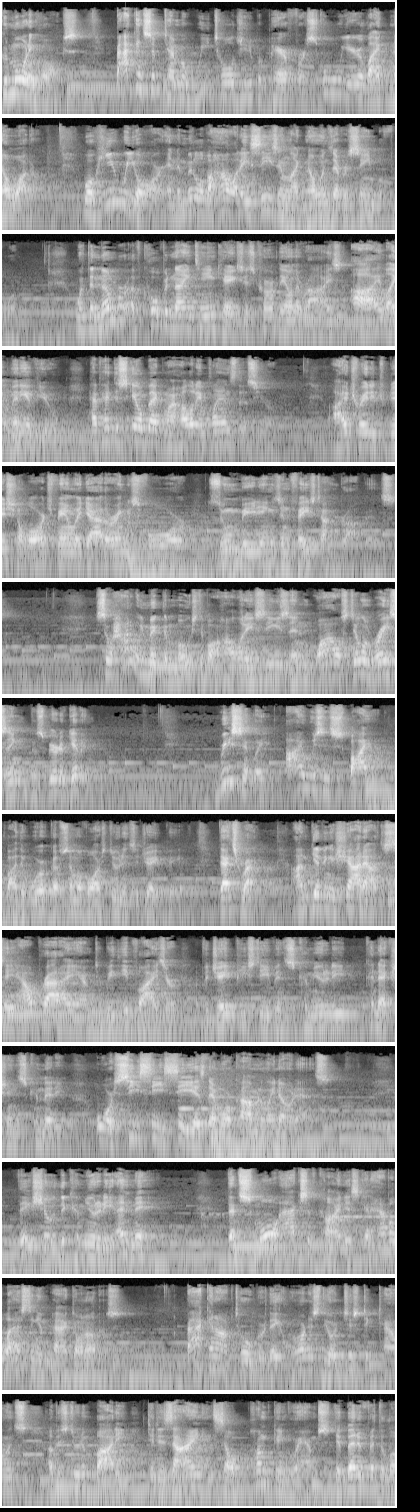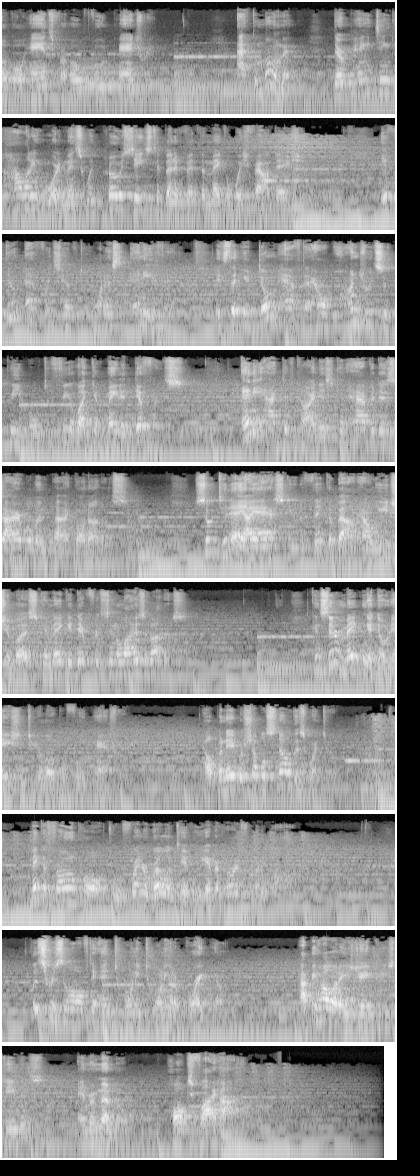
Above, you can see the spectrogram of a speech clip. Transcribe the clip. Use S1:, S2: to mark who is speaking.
S1: Good morning, Hawks. Back in September, we told you to prepare for a school year like no other. Well, here we are in the middle of a holiday season like no one's ever seen before. With the number of COVID 19 cases currently on the rise, I, like many of you, have had to scale back my holiday plans this year. I traded traditional large family gatherings for Zoom meetings and FaceTime drop ins. So, how do we make the most of our holiday season while still embracing the spirit of giving? Recently, I was inspired by the work of some of our students at JP. That's right, I'm giving a shout out to say how proud I am to be the advisor of the JP Stevens Community Connections Committee, or CCC as they're more commonly known as. They showed the community and me that small acts of kindness can have a lasting impact on others. Back in October, they harnessed the artistic talents of the student body to design and sell pumpkin grams to benefit the local Hands for Hope food pantry. At the moment, they're painting holiday ornaments with proceeds to benefit the Make a Wish Foundation. If their efforts have taught us anything, it's that you don't have to help hundreds of people to feel like you've made a difference. Any act of kindness can have a desirable impact on others. So today I ask you to think about how each of us can make a difference in the lives of others. Consider making a donation to your local food pantry. Help a neighbor shovel snow this winter. Make a phone call to a friend or relative who you haven't heard from in a while. Let's resolve to end 2020 on a bright note. Happy holidays, JP Stevens, and remember, Hawks fly high.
